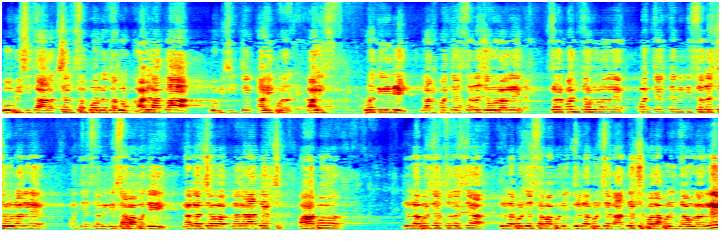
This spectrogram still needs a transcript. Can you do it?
ओबीसीचं आरक्षण संपवण्याचा जो घाट घातला ओबीसीचे काही प्र- काही प्रतिनिधी ग्रामपंचायत सदस्य होऊ लागले सरपंच होऊ लागले पंचायत समिती सदस्य होऊ लागले. पंचायत समिती सभापती नगरसेवक नगराध्यक्ष महापौर जिल्हा परिषद सदस्य जिल्हा परिषद सभापती जिल्हा परिषद अध्यक्ष पदापर्यंत जाऊ लागले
